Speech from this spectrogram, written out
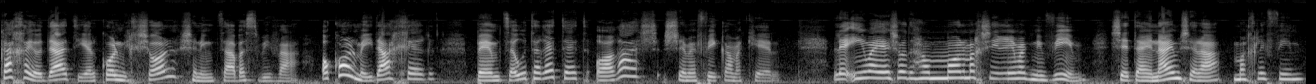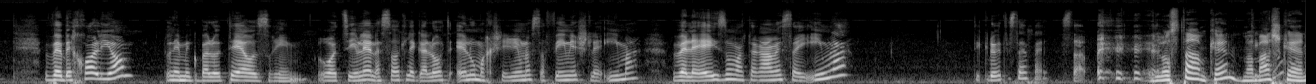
ככה יודעת היא על כל מכשול שנמצא בסביבה, או כל מידע אחר, באמצעות הרטט או הרעש שמפיק המקל. לאימא יש עוד המון מכשירים מגניבים, שאת העיניים שלה מחליפים. ובכל יום למגבלותיה עוזרים. רוצים לנסות לגלות אילו מכשירים נוספים יש לאימא, ולאיזו מטרה מסייעים לה? תקנו את הספר, סתם. לא סתם, כן, ממש כן.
